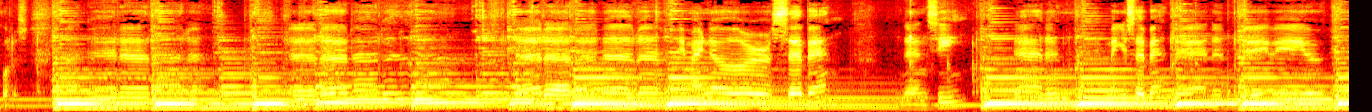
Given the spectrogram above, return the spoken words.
chorus A minor 7 then C major 7 then baby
